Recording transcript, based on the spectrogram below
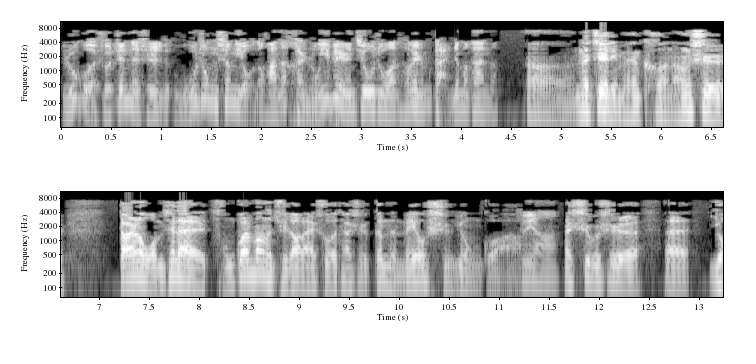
如果说真的是无中生有的话，那很容易被人揪住啊。他为什么敢这么干呢？嗯，那这里面可能是。当然了，我们现在从官方的渠道来说，它是根本没有使用过啊。对呀，那是不是呃有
